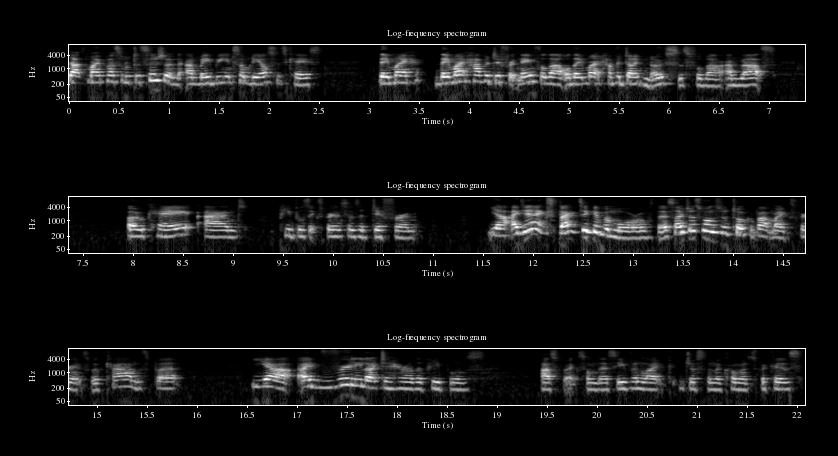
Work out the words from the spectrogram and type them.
That's my personal decision and maybe in somebody else's case they might they might have a different name for that or they might have a diagnosis for that and that's okay and people's experiences are different. Yeah, I didn't expect to give a moral of this, I just wanted to talk about my experience with CAMHS, but yeah, I'd really like to hear other people's aspects on this, even like just in the comments, because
